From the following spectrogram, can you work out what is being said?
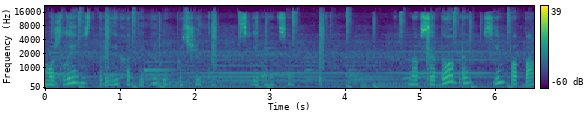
можливість приїхати і відпочити в східниці. На все добре, всім па-па!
